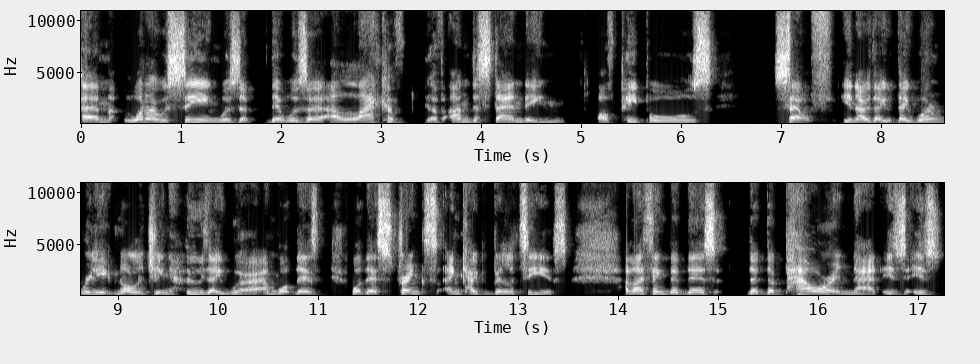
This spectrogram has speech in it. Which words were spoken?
Um, what I was seeing was that there was a, a lack of, of understanding of people's self you know they they weren't really acknowledging who they were and what their what their strengths and capability is. And i think that there's the the power in that is is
